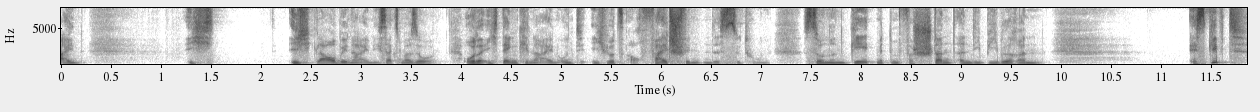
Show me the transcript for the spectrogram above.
Nein. Ich, ich glaube nein, ich sage es mal so. Oder ich denke nein und ich würde es auch falsch finden, das zu tun. Sondern geht mit dem Verstand an die Bibel ran. Es gibt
